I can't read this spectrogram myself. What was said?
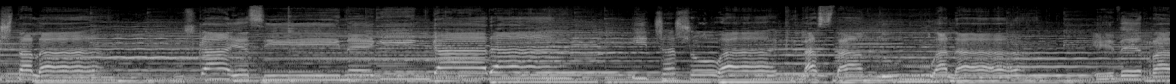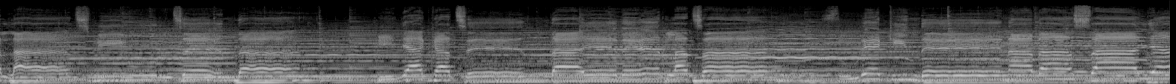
kristala Euska ezin egin gara. Itxasoak lastan duala Ederra latz bihurtzen da. Bilakatzen da ederlatza Zurekin dena da zaila.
